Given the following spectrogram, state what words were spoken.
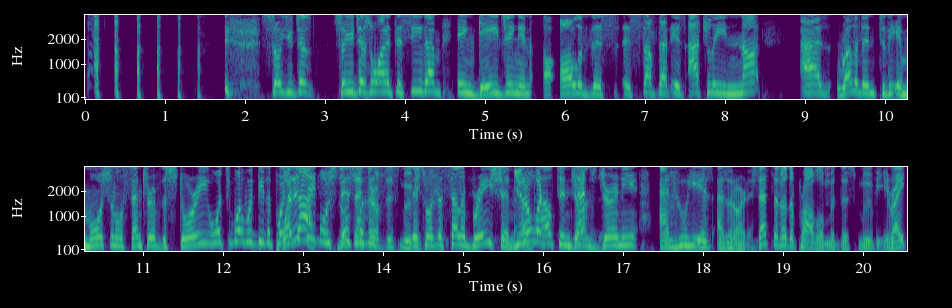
so you just so you just wanted to see them engaging in all of this uh, stuff that is actually not as relevant to the emotional center of the story. What's what would be the point What of is that? the emotional this was center a, of this movie? This was a celebration You know of what? Elton John's That's- journey and who he is as an artist. That's another problem with this movie, right?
